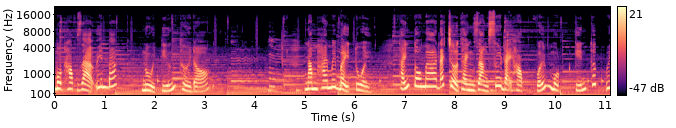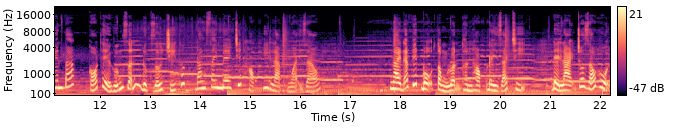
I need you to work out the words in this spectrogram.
một học giả uyên bác, nổi tiếng thời đó. Năm 27 tuổi, Thánh Tôma đã trở thành giảng sư đại học với một kiến thức uyên bác có thể hướng dẫn được giới trí thức đang say mê triết học Hy Lạp ngoại giáo. Ngài đã viết bộ tổng luận thần học đầy giá trị, để lại cho giáo hội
